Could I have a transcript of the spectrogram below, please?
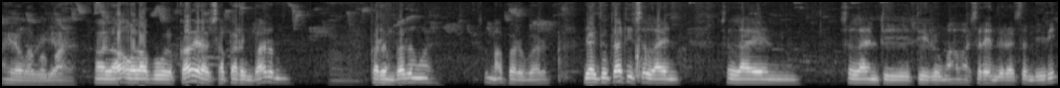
Ayo ya. Kalau olah vulkal ya bareng-bareng, Hmm. bareng-bareng mas, cuma bareng-bareng. Ya itu tadi selain selain selain di di rumah Mas Rendra sendiri,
